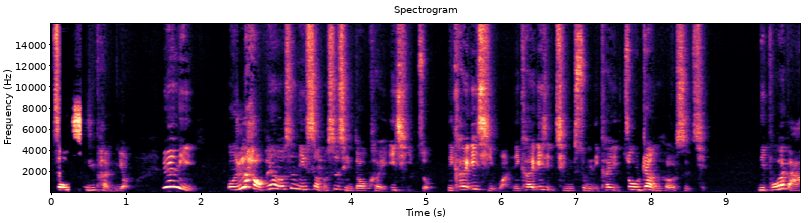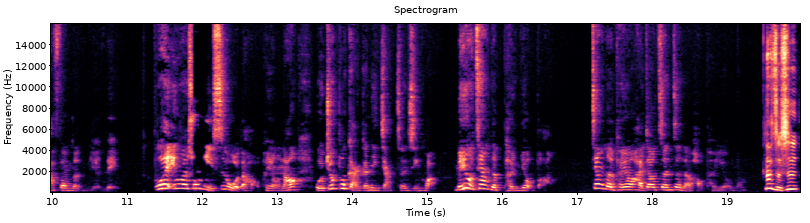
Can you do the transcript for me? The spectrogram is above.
真心朋友。因为你，我觉得好朋友是你什么事情都可以一起做，你可以一起玩，你可以一起倾诉，你可以做任何事情，你不会把它分门别类，不会因为说你是我的好朋友，然后我就不敢跟你讲真心话。没有这样的朋友吧？这样的朋友还叫真正的好朋友吗？那只是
